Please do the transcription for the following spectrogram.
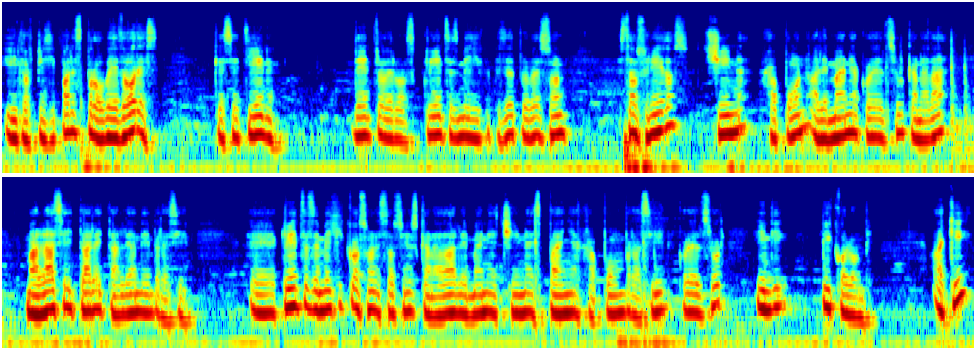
y los principales proveedores que se tienen dentro de los clientes México, son Estados Unidos, China, Japón, Alemania, Corea del Sur, Canadá, Malasia, Italia, Tailandia y Brasil. Eh, clientes de México son Estados Unidos, Canadá, Alemania, China, España, Japón, Brasil, Corea del Sur, India y Colombia. Aquí,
